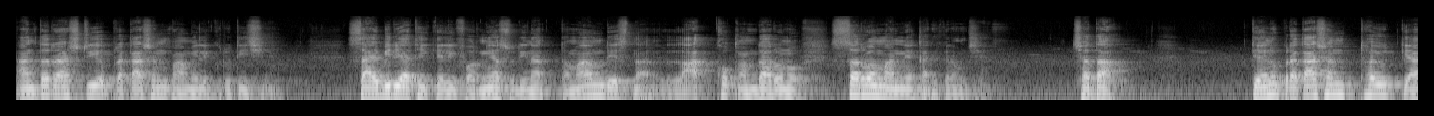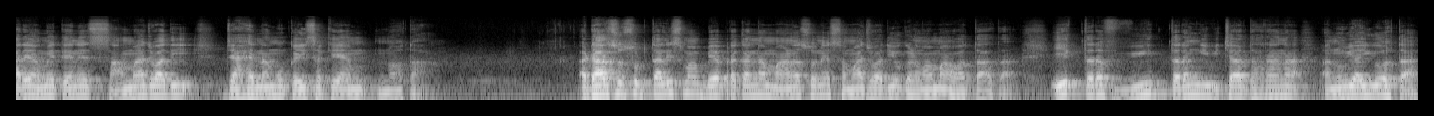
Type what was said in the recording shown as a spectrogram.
આંતરરાષ્ટ્રીય પ્રકાશન પામેલી કૃતિ છે. સાયબિરિયાથી કેલિફોર્નિયા સુધીના તમામ દેશના લાખો કામદારોનો સર્વમાન્ય કાર્યક્રમ છે. છતાં, તેનું પ્રકાશન થયું ત્યારે અમે તેને સમાજવાદી જાહેરનામું કહી શકીએ એમ નહોતા. અઢારસો સુડતાલીસમાં બે પ્રકારના માણસોને સમાજવાદીઓ ગણવામાં આવતા હતા. એક તરફ વિવિધ તરંગી વિચારધારાના અનુયાયીઓ હતા,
